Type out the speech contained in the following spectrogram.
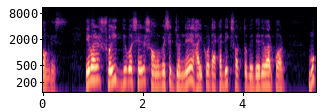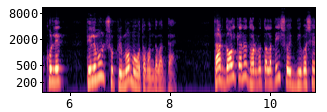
কংগ্রেস? এবার শহীদ দিবসের সমাবেশের জন্য হাইকোর্ট একাধিক শর্ত বেঁধে দেওয়ার পর মুখ খুললেন তৃণমূল সুপ্রিমো মমতা বন্দ্যোপাধ্যায়। তার দল কেন ধর্মতলাতেই শহীদ দিবসে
